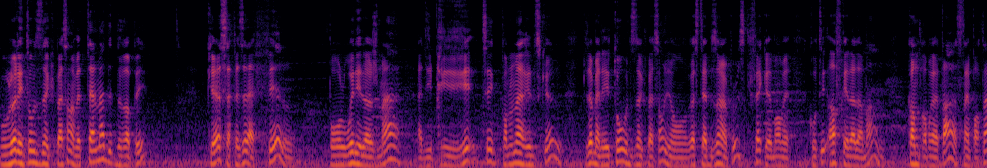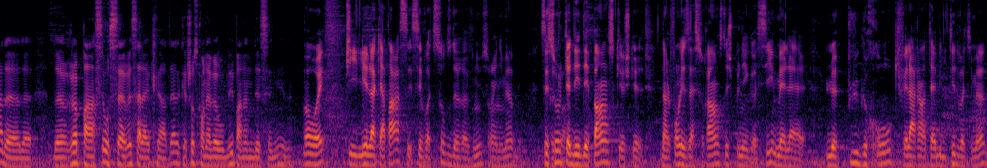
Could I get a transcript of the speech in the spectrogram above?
où là, les taux d'inoccupation avaient tellement droppé que ça faisait la file pour louer des logements à des prix ri- tu sais, complètement ridicules. Puis là, ben, les taux d'inoccupation, ils ont restabilisé un peu, ce qui fait que, bon, ben, côté offre et la demande, comme propriétaire, c'est important de, de- de repenser au service à la clientèle, quelque chose qu'on avait oublié pendant une décennie. Ben oui. Puis les locataires, c'est votre source de revenus sur un immeuble. C'est sûr qu'il y a des dépenses que, je- que, dans le fond, les assurances, je peux négocier, mais la- le plus gros qui fait la rentabilité de votre immeuble,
